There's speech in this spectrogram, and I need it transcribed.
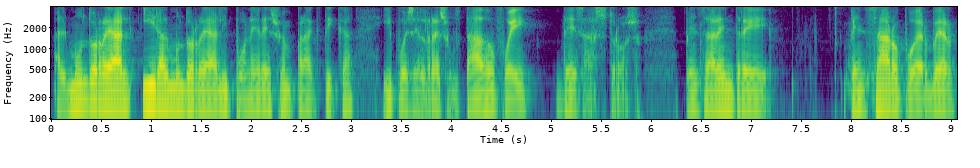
al mundo real, ir al mundo real y poner eso en práctica y pues el resultado fue desastroso. Pensar entre pensar o poder ver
